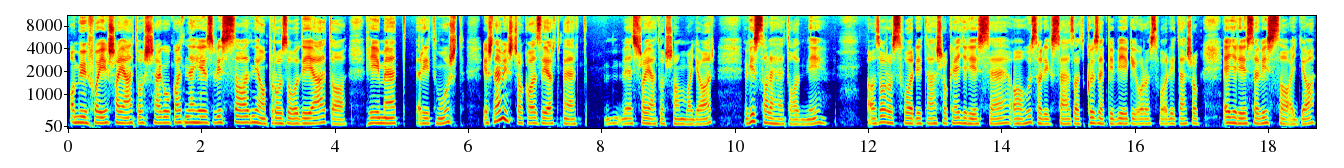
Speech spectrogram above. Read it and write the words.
a műfai sajátosságokat nehéz visszaadni, a prozódiát, a rímet, ritmust, és nem is csak azért, mert ez sajátosan magyar, vissza lehet adni, az orosz fordítások egy része, a 20. század közepi végi orosz fordítások egy része visszaadja,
